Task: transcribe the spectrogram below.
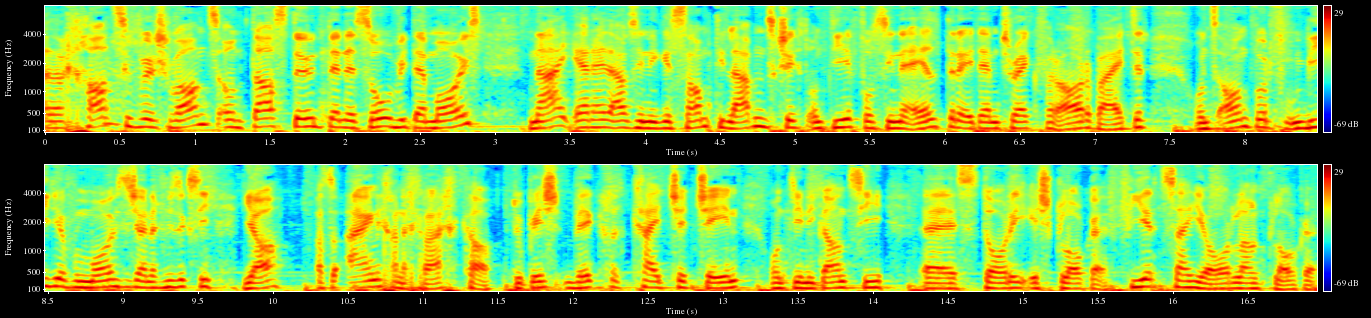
eine Katze auf den Schwanz und das tönt dann so wie der Mäus. Nein, er hat auch seine gesamte Lebensgeschichte und die von seinen Eltern in dem Track verarbeitet. Und die Antwort vom Video von Mäus ist eigentlich wie so gewesen, ja, also eigentlich habe ich recht gehabt. Du bist wirklich kein Tschetschen und deine ganze äh, Story ist gelogen. 14 Jahre lang gelogen.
